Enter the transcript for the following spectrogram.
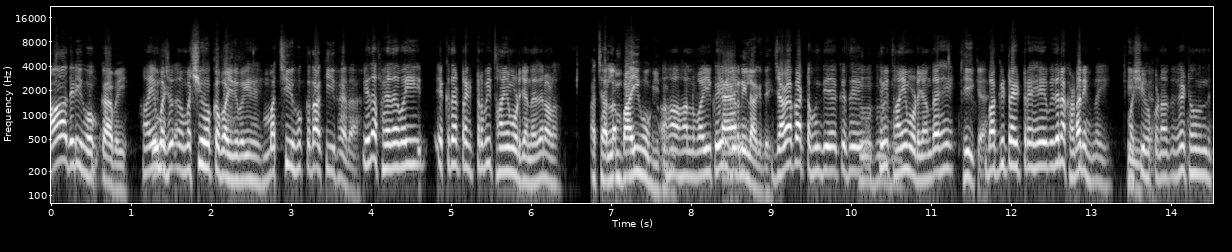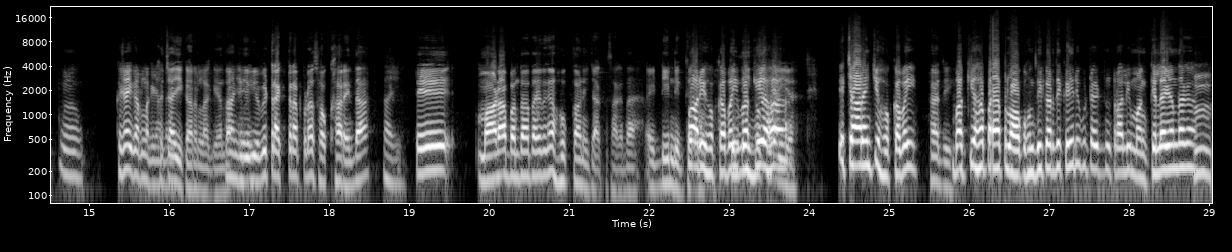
ਤੇ- ਆ ਜਿਹੜੀ ਹੁੱਕ ਆ ਬਈ ਹਾਂ ਇਹ ਮੱਛ- ਮੱਛੀ ਹੁੱਕ ਆ ਬਾਈ ਦੀ ਬਾਈ ਇਹ। ਮੱਛੀ ਹੁੱਕ ਦਾ ਕੀ ਫਾਇਦਾ? ਇਹਦਾ ਫਾਇਦਾ ਬਾਈ ਇੱਕ ਤਾਂ ਟਰੈਕਟਰ ਵੀ ਥਾਂ ਹੀ ਮੁੜ ਜਾਂਦਾ ਇਹਦੇ ਨਾਲ। ਅੱਛਾ ਲੰਬਾਈ ਹੋ ਗਈ ਦੀ ਹਾਂ ਹਲਵਾਈ ਕਈ ਟਾਇਰ ਨਹੀਂ ਲੱਗਦੇ। ਜਗ੍ਹਾ ਘੱਟ ਹੁੰਦੀ ਹੈ ਕਿਸੇ ਉੱਥੇ ਵੀ ਥਾਂ ਹੀ। ਮੁੜ ਜਾਂਦਾ ਇਹ। ਠੀਕ ਹੈ। ਬਾਕੀ ਟਰੈਕਟਰ ਇਹ ਇਹਦੇ ਨਾਲ ਖੜਾ ਨਹੀਂ ਹੁੰਦਾ ਜੀ ਮੱਛੀ ਹੈ। ਹੁੱਕਣਾ ਤੇ ਹੇਠੋਂ ਅਹ, ਖਿਚਾਈ ਕਰਨ ਲੱਗ ਜਾਂਦਾ। ਖਚਾਈ ਕਰਨ ਲੱਗ ਜਾਂਦਾ। ਹਾਂਜੀ ਇਹ ਵੀ- ਇਹ ਵੀ ਟਰੈਕਟਰ ਆਪਣਾ ਸੌਖਾ ਰਹਿੰਦਾ। ਹਾਂਜੀ। ਤੇ ਮਾੜਾ ਬੰਦਾ ਤਾਂ ਇਹਦੀਆਂ ਹੁੱਕਾਂ ਨਹੀਂ ਚੱਕ ਸਕਦਾ। ਐਡੀ ਨਿੱਘਰ ਭਾਰੀ ਹੁੱਕ ਬਾਈ ਕਿੰਨੀ ਬਾਕੀ ਹੁੱਕ ਆਹ ਭਾਰੀ ਹੈ? ਇਹ 4 ਇੰਚ ਹੁੱਕ ਆ ਬਾਈ। ਹਾਂਜੀ। ਬਾਕੀ ਆਹ ਪਾਇਪ ਲੌਕ ਹੁੰਦੀ ਕਰਦੀ ਕਈ ਵਾਰੀ ਕੋਈ ਟਰੈਕਟਰ ਟਰਾਲੀ ਮੰਗ ਕੇ ਲੈ ਜਾਂਦਾਗਾ ਹੂੰ।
